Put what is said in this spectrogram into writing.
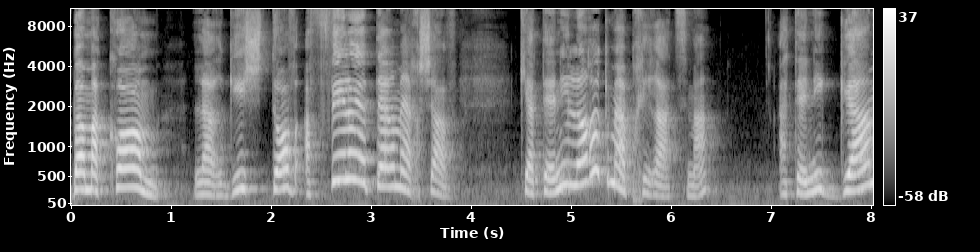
במקום להרגיש טוב אפילו יותר מעכשיו. כי את תהני לא רק מהבחירה עצמה, את תהני גם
